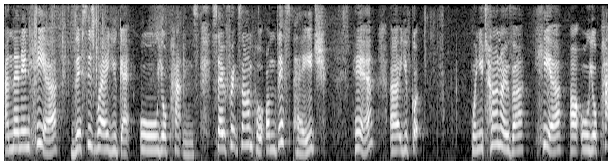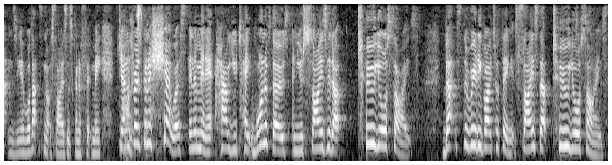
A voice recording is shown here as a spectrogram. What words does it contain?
And then in here, this is where you get all your patterns. So for example, on this page here, uh, you've got, when you turn over, here are all your patterns. You go, well, that's not a size that's going to fit me. Jennifer is going to show us in a minute how you take one of those and you size it up to your size. That's the really vital thing. It's sized up to your size.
